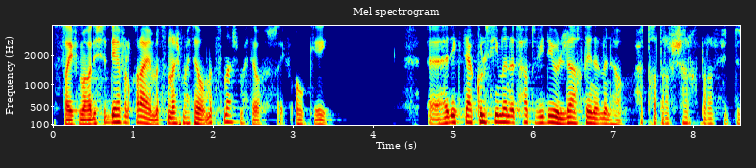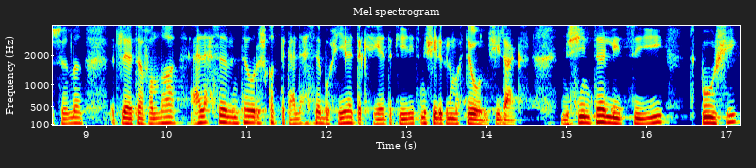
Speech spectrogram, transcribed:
الصيف ما غاديش تديها في القراية ما تصنعش محتوى ما تصنعش محتوى في الصيف. OK. آه، هذيك تاع كل سيمانة تحط فيديو لا خطينا منها. حط خطرة في الشهر خطرة في deux semaines ثلاثة في النهار. على حساب أنت واش قدك على حساب حياتك حياتك هي اللي تمشي لك المحتوى ماشي العكس. ماشي أنت اللي تسيي تبوشي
